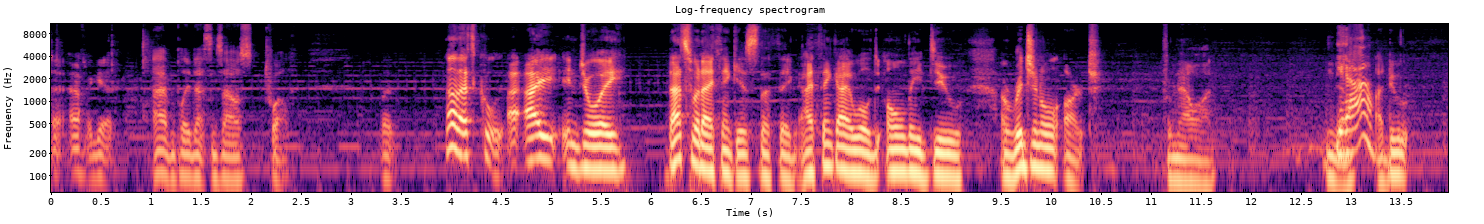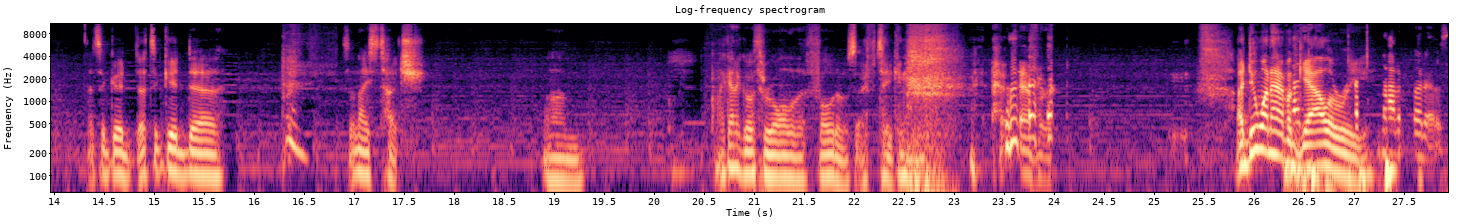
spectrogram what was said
Uh, forget. I haven't played that since I was 12. But, oh, that's cool. I, I enjoy. That's what I think is the thing. I think I will only do original art from now on. You know, Yeah. I do. That's a good. That's a good. uh It's a nice touch. Um, I got to go through all of the photos I've taken ever. I do want to have a gallery. A lot of photos.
